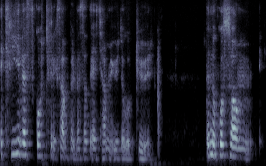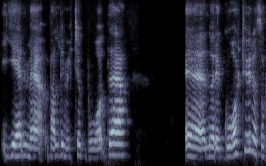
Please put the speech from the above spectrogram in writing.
Jeg trives godt f.eks. hvis jeg kommer ut og går tur. Det er noe som gir meg veldig mye både eh, når jeg går tur, altså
